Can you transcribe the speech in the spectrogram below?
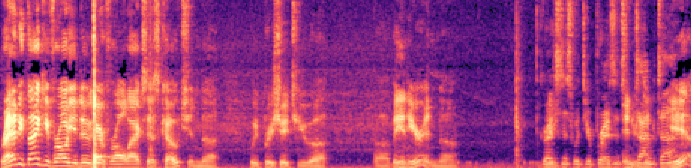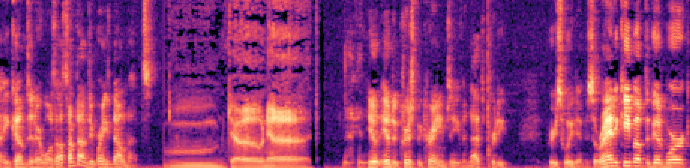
Randy, thank you for all you do here for All Access Coach, and uh, we appreciate you uh, uh, being here and uh, Gracing us with your presence from time to time. Yeah, he comes in there once. in a while. Sometimes he brings donuts. Mmm, donut. He'll he'll do Krispy Kremes even. That's pretty pretty sweet of him. So Randy, keep up the good work.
